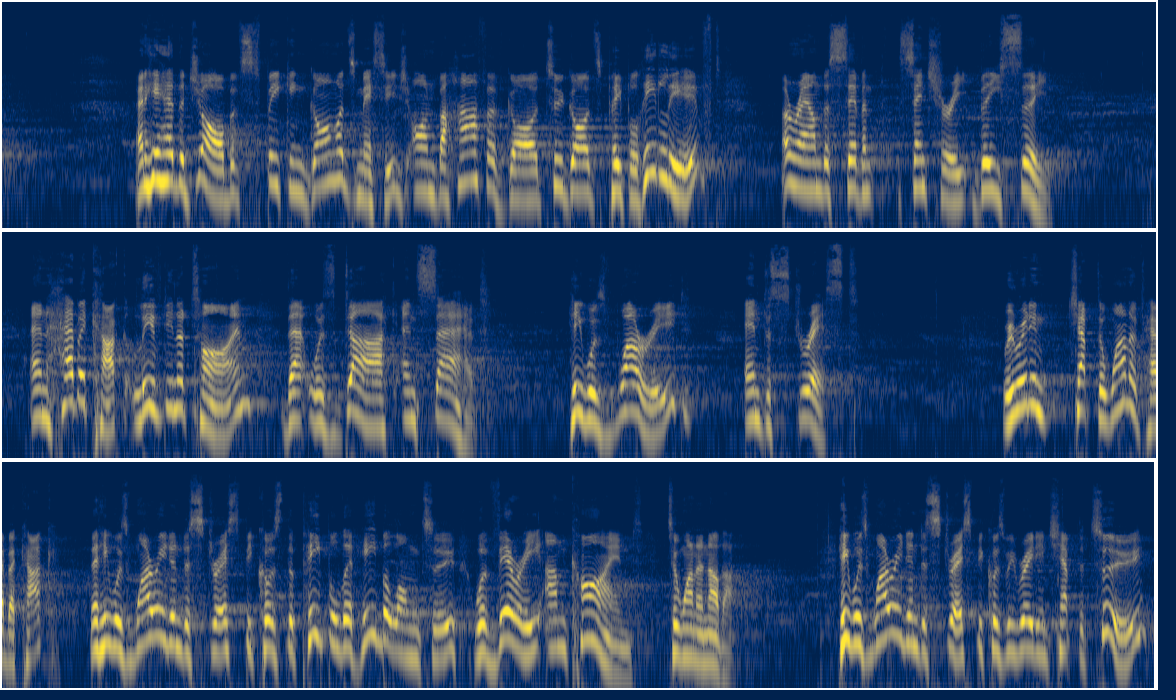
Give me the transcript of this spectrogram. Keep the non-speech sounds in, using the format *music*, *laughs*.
and he had the job of speaking God's message on behalf of God to God's people. He lived around the 7th century BC. And Habakkuk lived in a time that was dark and sad. He was worried and distressed. We read in chapter 1 of Habakkuk that he was worried and distressed because the people that he belonged to were very unkind to one another. He was worried and distressed because we read in chapter 2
